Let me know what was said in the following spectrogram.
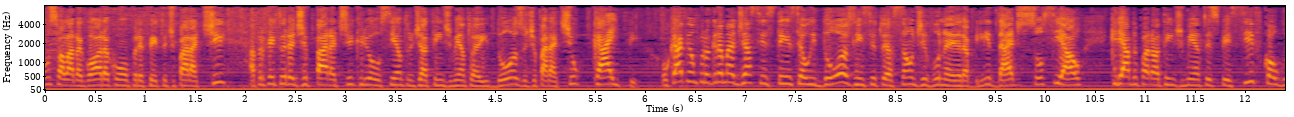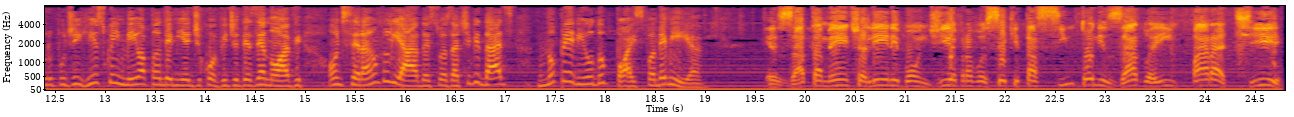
Vamos falar agora com o prefeito de Paraty. A prefeitura de Paraty criou o Centro de Atendimento ao Idoso de Paraty, o CAIP. O CAIP é um programa de assistência ao idoso em situação de vulnerabilidade social, criado para o atendimento específico ao grupo de risco em meio à pandemia de Covid-19, onde será ampliado as suas atividades no período pós-pandemia. Exatamente, Aline. Bom dia para você que está sintonizado aí em Paraty.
